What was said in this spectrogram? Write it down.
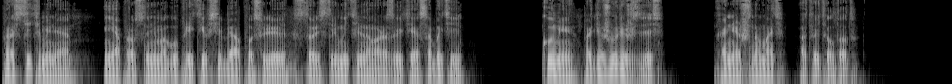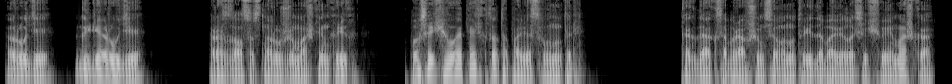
Простите меня, я просто не могу прийти в себя после столь стремительного развития событий. Куми, подежуришь здесь? Конечно, мать, ответил тот. Руди, где Руди? Раздался снаружи Машкин крик, после чего опять кто-то полез внутрь. Когда к собравшимся внутри добавилась еще и Машка,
